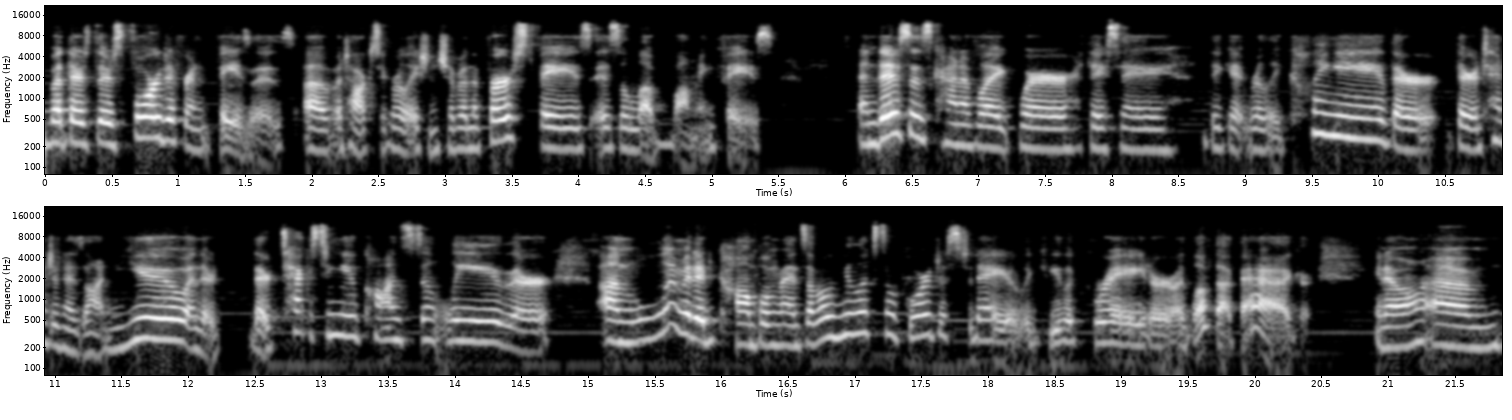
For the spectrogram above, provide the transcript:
but there's there's four different phases of a toxic relationship, and the first phase is the love bombing phase. And this is kind of like where they say they get really clingy, their their attention is on you, and they're they're texting you constantly. They're unlimited compliments of, "Oh, you look so gorgeous today," or like, "You look great," or "I love that bag." you know um,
